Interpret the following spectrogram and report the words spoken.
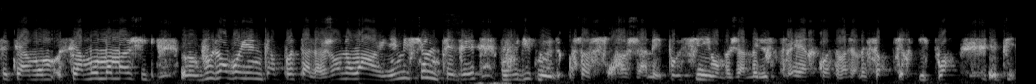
c'était un moment, c'est un moment magique. Euh, vous envoyez une carte postale à Jean Noir, une émission de TV, vous vous dites, mais ça sera jamais possible, on va jamais le faire, quoi, ça va jamais sortir cette histoire. Et puis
